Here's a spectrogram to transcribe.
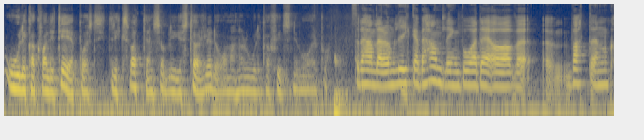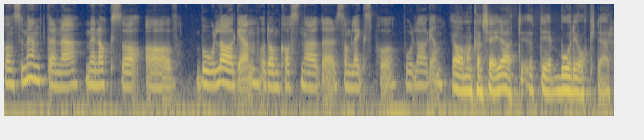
olika kvalitet på sitt dricksvatten så blir ju större då om man har olika skyddsnivåer på. Så det handlar om lika behandling både av eh, vattenkonsumenterna men också av bolagen och de kostnader som läggs på bolagen? Ja, man kan säga att, att det är både och där.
